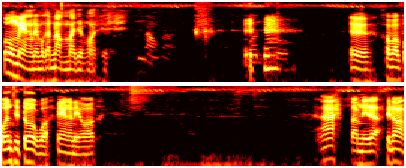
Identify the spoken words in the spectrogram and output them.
พวกแมงเนี่ยมันก็นำมาจนหอดเลย เออ เขามาพ้นสิโตกบ่แม่งอันนี้ออกอะตามนี้ละพี่น้อง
